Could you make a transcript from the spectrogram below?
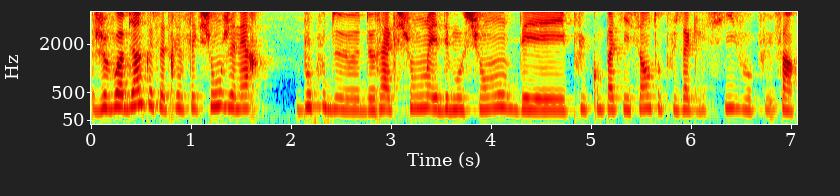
je vois bien que cette réflexion génère beaucoup de, réactions et d'émotions, des plus compatissantes aux plus agressives, aux plus... Enfin,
